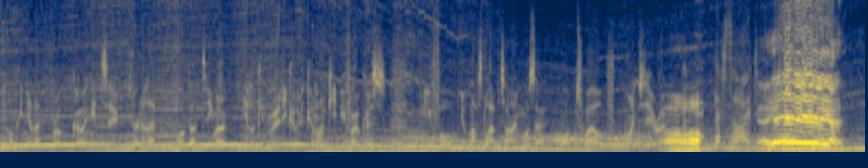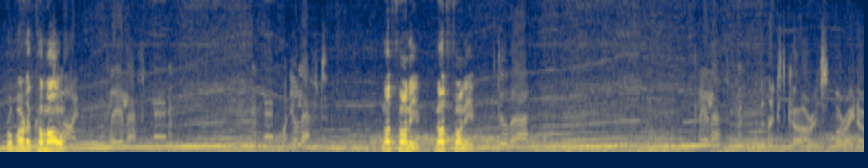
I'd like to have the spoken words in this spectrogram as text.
You're locking your left front going into turn 11. Well done, Timo. You're looking really good. Come on, keep your focus. P4, your last lap time was at 112.0. Oh. Left side. Yeah, yeah, yeah, yeah, yeah, yeah. Roberto, come on. Line. Clear left. On your left. Not funny. Not funny. Still there. Clear left. The next car is Moreno.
